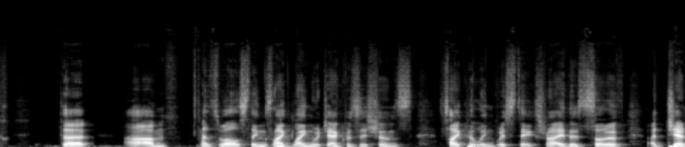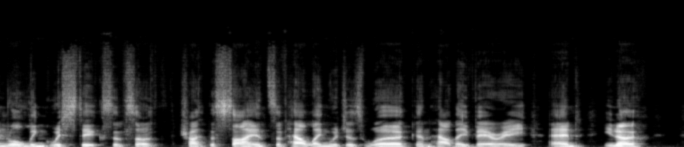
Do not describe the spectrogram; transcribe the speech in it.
that, um, as well as things like language acquisitions, psycholinguistics, right? It's sort of a general linguistics of sort of try the science of how languages work and how they vary and you know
